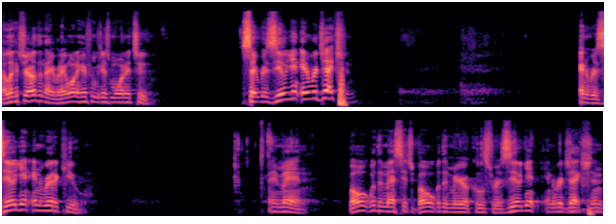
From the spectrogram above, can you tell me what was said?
Now look at your other neighbor. They want to hear from you this morning too. Say resilient in rejection and resilient in ridicule. Amen. Bold with the message, bold with the miracles, resilient in rejection,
